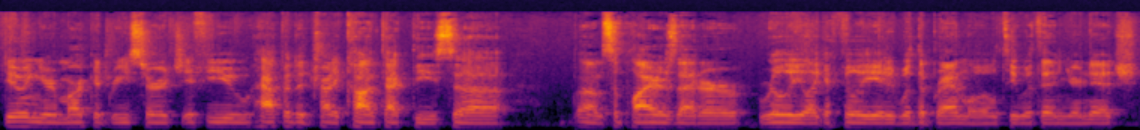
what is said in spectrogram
doing your market research, if you happen to try to contact these uh, um, suppliers that are really like affiliated with the brand loyalty within your niche,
